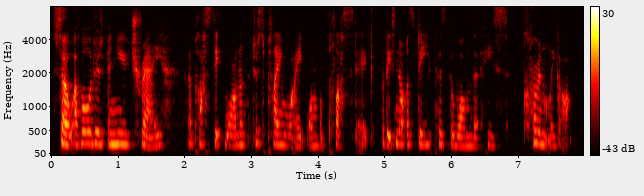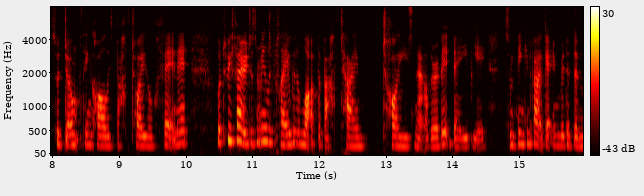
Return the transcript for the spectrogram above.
So I've ordered a new tray, a plastic one, just a plain white one, but plastic. But it's not as deep as the one that he's currently got. So I don't think all his bath toys will fit in it. But to be fair, he doesn't really play with a lot of the bath time toys now. They're a bit baby. So I'm thinking about getting rid of them.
